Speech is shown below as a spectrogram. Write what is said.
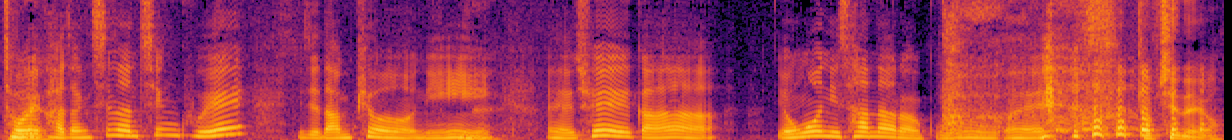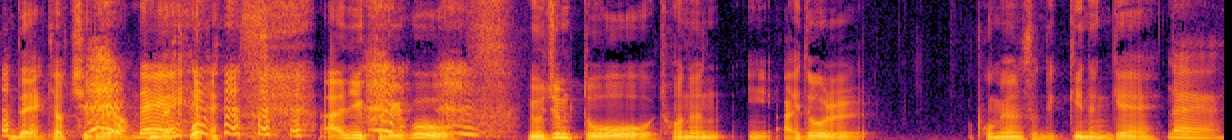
저의 네. 가장 친한 친구의 이제 남편이 네. 네, 최애가 영원히 사나라고. 네. 겹치네요. 네, 겹치고요. 네. 네. 아니 그리고 요즘 또 저는 이 아이돌 보면서 느끼는 게 네.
